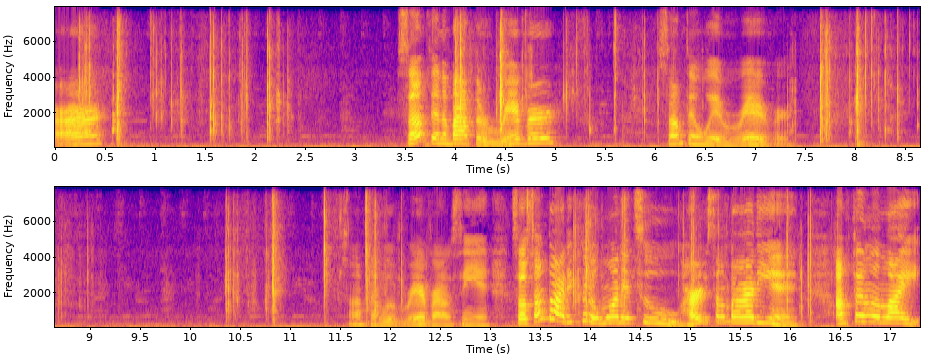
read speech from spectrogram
R something about the river. Something with river. Something with river I'm seeing. So somebody could have wanted to hurt somebody and I'm feeling like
